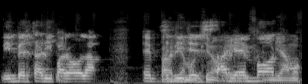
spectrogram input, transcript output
libertà di parola e parliamo di noi, rispondiamo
